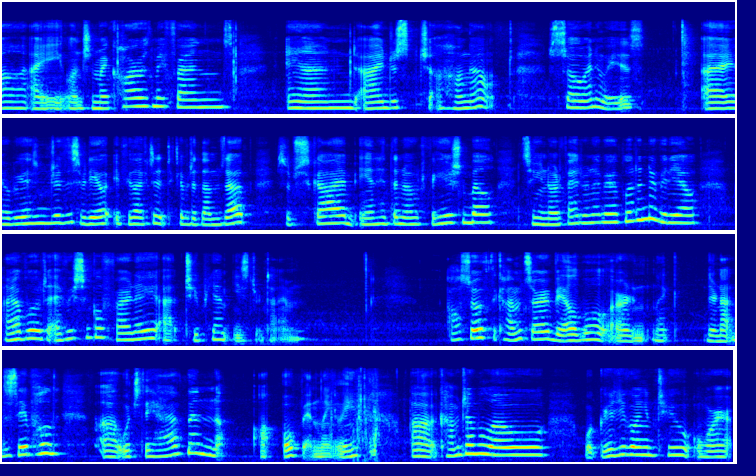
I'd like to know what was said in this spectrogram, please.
Uh, I ate lunch in my car with my friends and I just hung out. So anyways, I hope you guys enjoyed this video. If you liked it, give it a thumbs up, subscribe, and hit the notification bell so you're notified whenever I upload a new video. I upload every single Friday at 2 p.m. Eastern Time. Also, if the comments are available, or like they're not disabled, uh, which they have been uh, open lately, uh, comment down below what grade you're going into, or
